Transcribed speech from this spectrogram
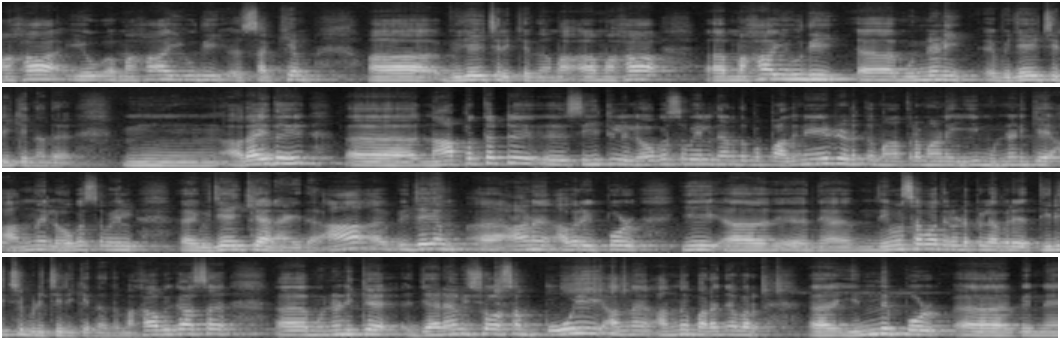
മഹായു മഹായുതി സഖ്യം വിജയിച്ചിരിക്കുന്നത്. മഹാ മഹായുതി മുന്നണി വിജയിച്ചിരിക്കുന്നത്. അതായത് നാൽപ്പത്തെട്ട് സീറ്റിൽ ലോകസഭയിൽ നടന്നപ്പോൾ പതിനേഴിടത്ത് മാത്രമാണ് ഈ മുന്നണിക്ക് അന്ന് ലോകസഭയിൽ വിജയിക്കാനായത്. ആ വിജയം ആണ് അവർ ഇപ്പോൾ ഈ നിയമസഭാ തിരഞ്ഞെടുപ്പിൽ അവർ തിരിച്ചു പിടിച്ചിരിക്കുന്നത്. മഹാവികാസ് മുന്നണിക്ക് ജനവിശ്വാസം പോയി അന്ന് അന്ന് പറഞ്ഞവർ ഇന്നിപ്പോൾ പിന്നെ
